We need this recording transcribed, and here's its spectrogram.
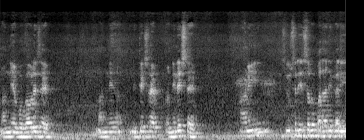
माननीय गोगावले साहेब माननीय नितेश साहेब निलेश साहेब आणि शिवसेनेचे सर्व पदाधिकारी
